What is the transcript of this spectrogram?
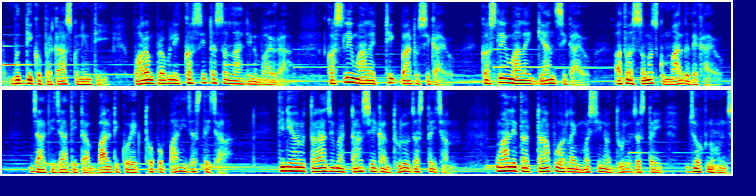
बुद्धिको प्रकाशको निम्ति परमप्रभुले कससित सल्लाह लिनुभयो र कसले उहाँलाई ठिक बाटो सिकायो? कसले उहाँलाई ज्ञान सिकायो अथवा समझको मार्ग देखायो? जाति जाति त बाल्टीको एक थोपो पानी जस्तै छ। तिनीहरू तराजुमा टाँसिएका धुलो जस्तै छन्। उहाँले त टापुहरूलाई मसिनो धुलो जस्तै जोख्नुहुन्छ।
